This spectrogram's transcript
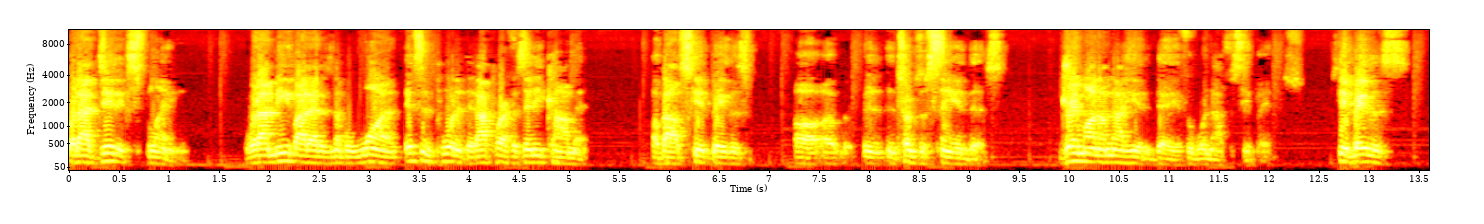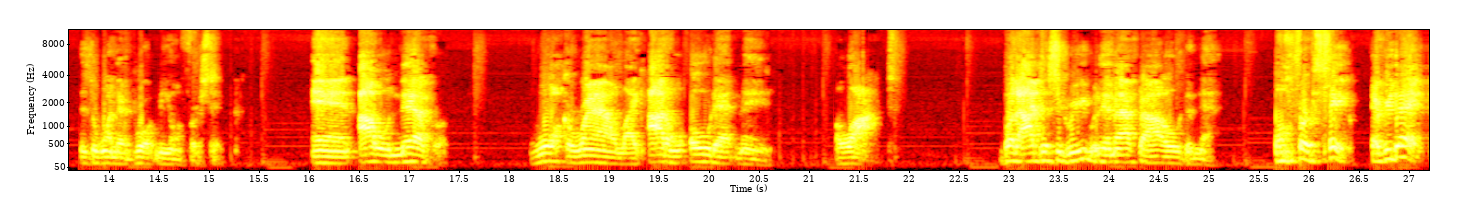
But I did explain. What I mean by that is number one, it's important that I preface any comment about Skip Bayless uh, uh, in, in, terms of saying this. Draymond, I'm not here today if it were not for Skip Bayless. Skip Bayless is the one that brought me on first take. And I will never walk around like I don't owe that man a lot. But I disagreed with him after I owed him that on first take every day.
